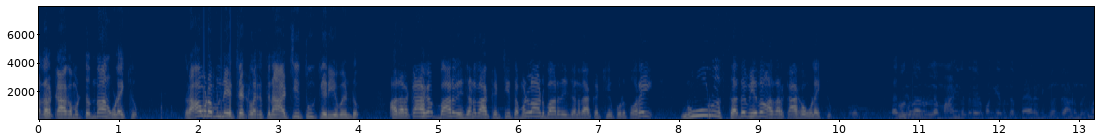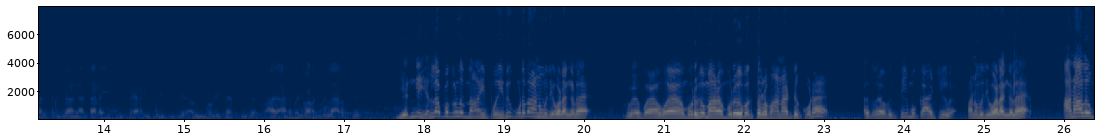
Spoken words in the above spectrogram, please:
அதற்காக மட்டும்தான் உழைக்கும். திராவிட முன்னேற்ற கழகத்தின் ஆட்சியை தூக்கி எறிய வேண்டும். அதற்காக பாரதிய ஜனதா கட்சி தமிழ்நாடு பாரதிய ஜனதா கட்சியை பொறுத்தவரை நூறு சதவீதம் அதற்காக உழைக்கும். திருவாரூர்ல மாநில தலைவர் பங்கேற்ற பேரணிக்கு வந்து அனுமதி மறுத்திருக்காங்க தடை மீறி பேரணி போயிட்டு இருக்கு அது உங்களுடைய கருத்து சார். அனுமதி வழங்கவில்லை அரசு. எங்கே எல்லா பக்கங்களும் தான் இப்போ இது கூட தான் அனுமதி வழங்கலை. முருக மா முருக பக்தர் மாநாட்டுக்கு கூட அது திமுக ஆட்சி அனுமதி வழங்கலை. ஆனாலும்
